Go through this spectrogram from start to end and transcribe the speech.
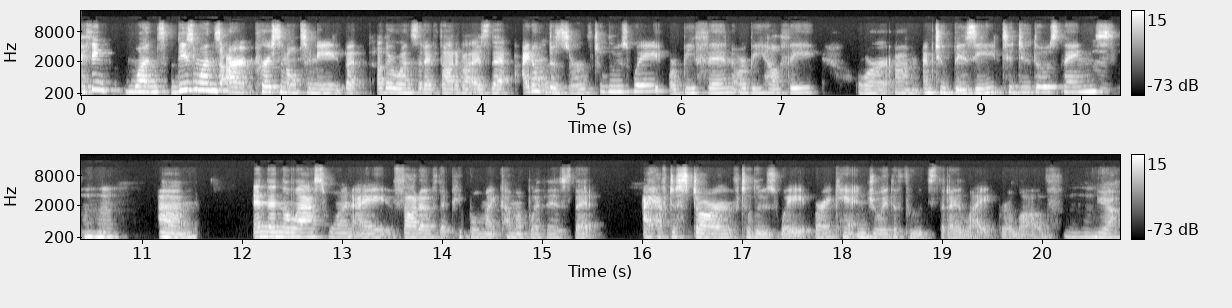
I think ones these ones aren't personal to me, but other ones that I've thought about is that I don't deserve to lose weight or be thin or be healthy, or um, I'm too busy to do those things. Mm-hmm. Um, and then the last one I thought of that people might come up with is that I have to starve to lose weight or I can't enjoy the foods that I like or love. Mm-hmm. Yeah.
